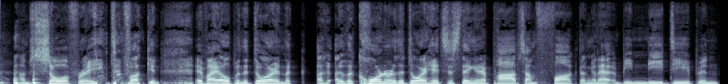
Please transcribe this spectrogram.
I'm so afraid to fucking if I open the door and the uh, the corner of the door hits this thing and it pops, I'm fucked. I'm gonna be knee deep in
